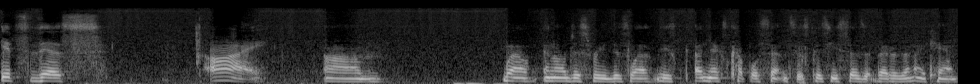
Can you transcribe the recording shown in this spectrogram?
it's this I. Um, well, and I'll just read this last, these uh, next couple of sentences because he says it better than I can.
